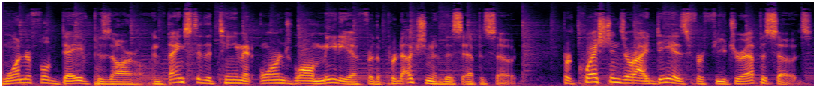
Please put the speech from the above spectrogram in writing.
wonderful Dave Pizarro, and thanks to the team at Orange Wall Media for the production of this episode. For questions or ideas for future episodes,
